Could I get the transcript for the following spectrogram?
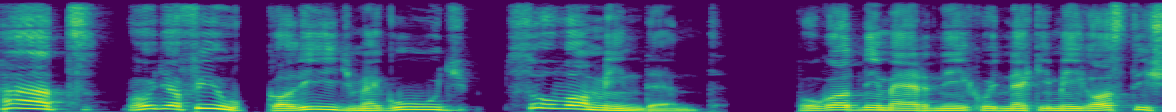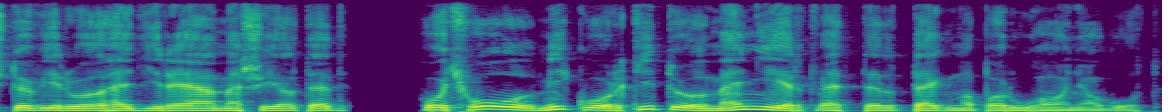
Hát, hogy a fiúkkal így meg úgy, szóval mindent. Fogadni mernék, hogy neki még azt is töviről hegyire elmesélted, hogy hol, mikor, kitől mennyiért vetted tegnap a ruhaanyagot.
